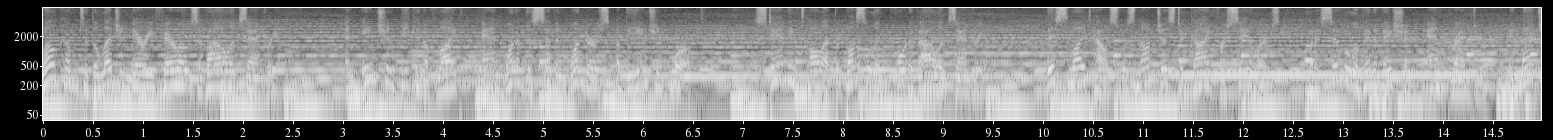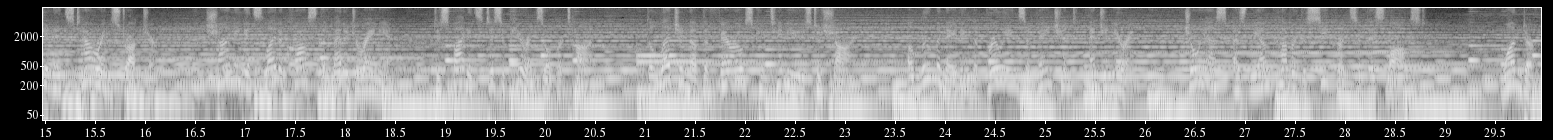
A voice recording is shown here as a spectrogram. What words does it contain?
Welcome to the legendary Pharos of Alexandria, an ancient beacon of light and one of the seven wonders of the ancient world. Standing tall at the bustling port of Alexandria, this lighthouse was not just a guide for sailors, but a symbol of innovation and grandeur. Imagine its towering structure, shining its light across the Mediterranean, despite its disappearance over time. The legend of the Pharos continues to shine, illuminating the brilliance of ancient engineering. Join us as we uncover the secrets of this lost wonder.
